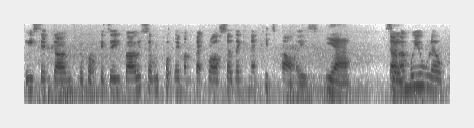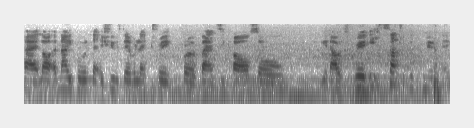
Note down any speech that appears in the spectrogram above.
East End Homes, we've got gazebos, so we put them on the back grass so they can have kids parties. yeah. So, So, and we all help out. Like a neighbour would let us use their electric for a bouncy castle. You know, it's really, it's such a good community.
